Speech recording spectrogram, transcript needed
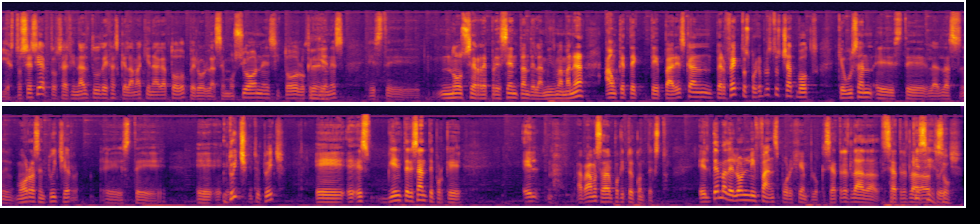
Y esto sí es cierto, o sea, al final tú dejas que la máquina haga todo, pero las emociones y todo lo que Sí. tienes este, no se representan de la misma manera, aunque te, te parezcan perfectos. Por ejemplo, estos chatbots que usan este, la- las, eh, morras en Twitcher, este, eh, ¿En Twitch? eh, Twitch, eh, es bien interesante porque el, vamos a dar un poquito de contexto. El tema del OnlyFans, por ejemplo, que se ha trasladado, se ha trasladado ¿Qué es a eso? Twitch.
